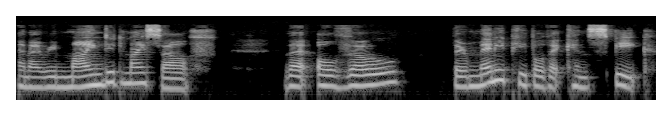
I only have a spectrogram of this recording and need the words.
And I reminded myself that although there are many people that can speak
